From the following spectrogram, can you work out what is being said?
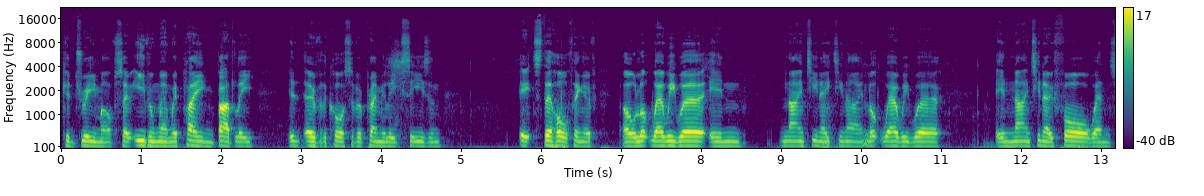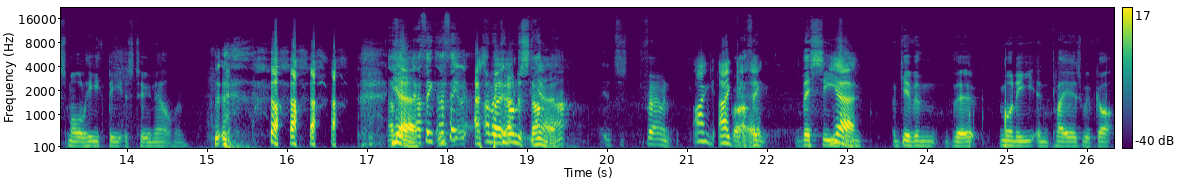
could dream of. So even when we're playing badly in, over the course of a Premier League season, it's the whole thing of oh look where we were in 1989, look where we were in 1904 when Small Heath beat us 2 0. Yeah. think, I think, I think, I and I suppose- can uh, understand yeah. that. It's fair, I, I but get I think it. this season, Yeah. given the money and players we've got,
